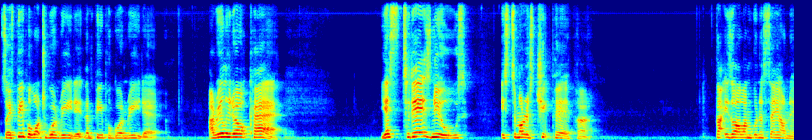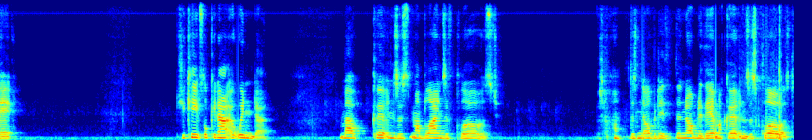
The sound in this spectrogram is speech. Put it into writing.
So if people want to go and read it, then people go and read it. I really don't care. Yes, today's news is tomorrow's cheap paper. That is all I'm going to say on it. She keeps looking out at window. My curtains, are, my blinds have closed. there's nobody, there's nobody there. My curtains is closed.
